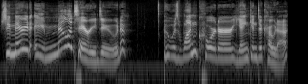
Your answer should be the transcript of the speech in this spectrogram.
She married a military dude who was one quarter Yankton Dakota.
